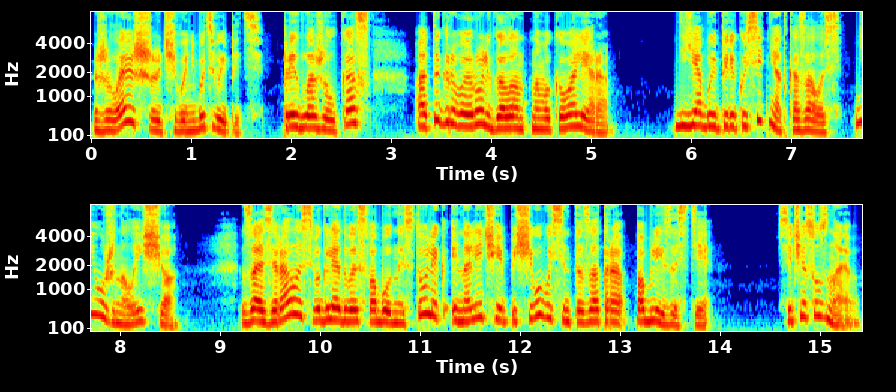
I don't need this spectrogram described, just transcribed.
«Желаешь чего-нибудь выпить?» — предложил Касс, отыгрывая роль галантного кавалера. Я бы и перекусить не отказалась, не ужинала еще. Заозиралась, выглядывая свободный столик и наличие пищевого синтезатора поблизости — Сейчас узнаю.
